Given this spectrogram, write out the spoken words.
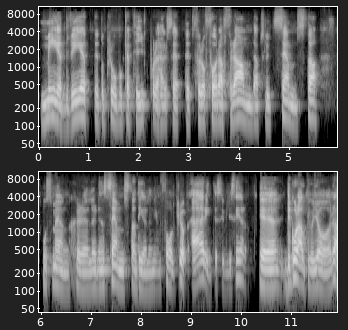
medvetet och provokativt på det här sättet för att föra fram det absolut sämsta hos människor eller den sämsta delen i en folkgrupp är inte civiliserat. Eh, det går alltid att göra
